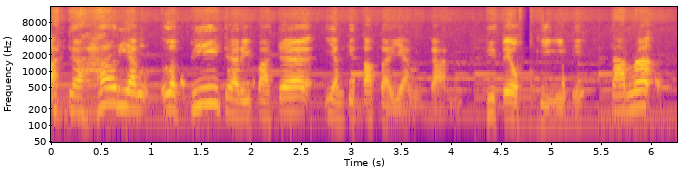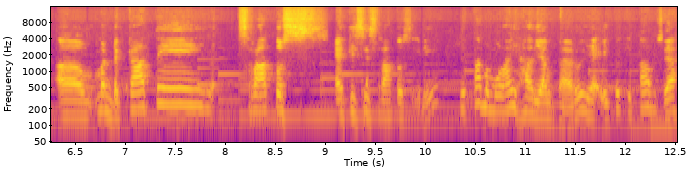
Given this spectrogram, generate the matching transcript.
ada hal yang lebih daripada yang kita bayangkan di teologi ini karena uh, mendekati 100 edisi 100 ini kita memulai hal yang baru yaitu kita sudah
